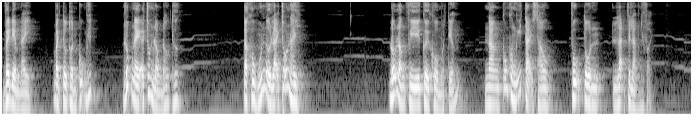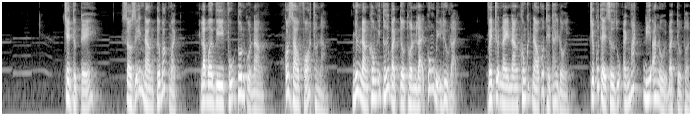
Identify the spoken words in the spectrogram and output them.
Về điểm này, Bạch Tiểu Thuần cũng biết, Lúc này ở trong lòng đau thương. Ta không muốn ở lại chỗ này. Đỗ Lăng Phi cười khổ một tiếng, Nàng cũng không nghĩ tại sao Phụ tôn lại phải làm như vậy. Trên thực tế, Sở dĩ nàng tới Bắc Mạch Là bởi vì phụ tôn của nàng Có giao phó cho nàng. Nhưng nàng không nghĩ tới Bạch Tiểu Thuần lại cũng bị lưu lại. Về chuyện này nàng không cách nào có thể thay đổi, Chỉ có thể sử dụng ánh mắt đi an ủi Bạch Tiểu Thuần.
